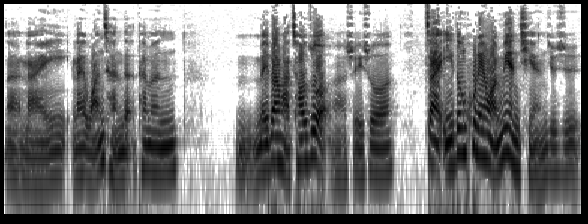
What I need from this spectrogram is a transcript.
啊，来来完成的，他们嗯没办法操作啊，所以说在移动互联网面前，就是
